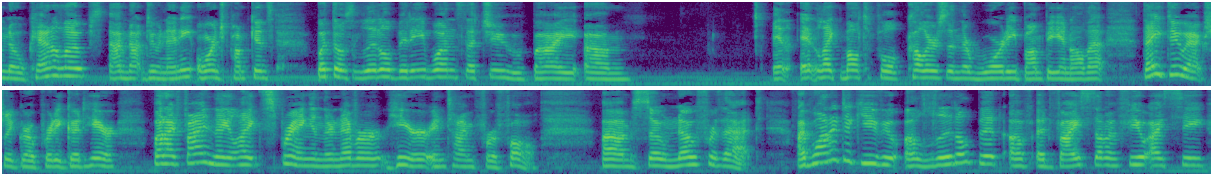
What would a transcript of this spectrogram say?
no cantaloupes. I'm not doing any orange pumpkins, but those little bitty ones that you buy um, in, in like multiple colors and they're warty, bumpy, and all that. They do actually grow pretty good here but I find they like spring and they're never here in time for fall. Um, so no for that. I wanted to give you a little bit of advice. Some of you I see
